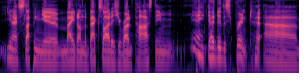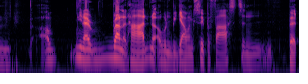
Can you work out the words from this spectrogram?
you know, slapping your mate on the backside as you run past him, yeah, go do the sprint. Um, I, you know, run it hard. No, I wouldn't be going super fast, and but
